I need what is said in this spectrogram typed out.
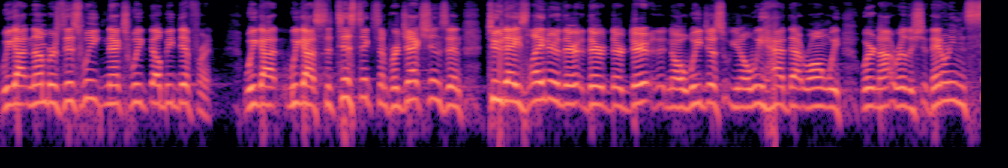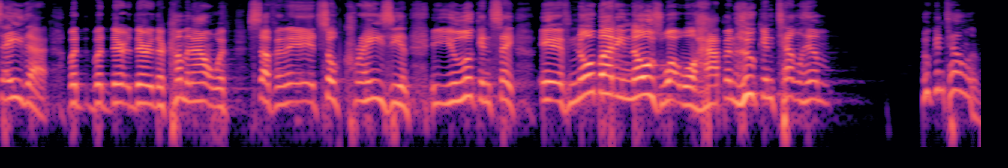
We got numbers this week, next week, they'll be different. We got we got statistics and projections, and two days later, they're they're they're, they're no, we just you know we had that wrong. We we're not really sure. They don't even say that, but but they're they're they're coming out with stuff, and it's so crazy. And you look and say, if nobody knows what will happen, who can tell him? Who can tell him?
